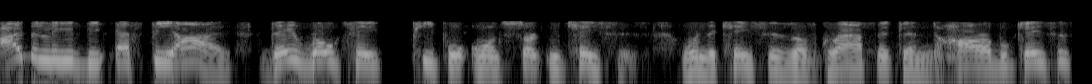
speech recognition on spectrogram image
I believe the FBI they rotate people on certain cases. When the cases of graphic and horrible cases,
